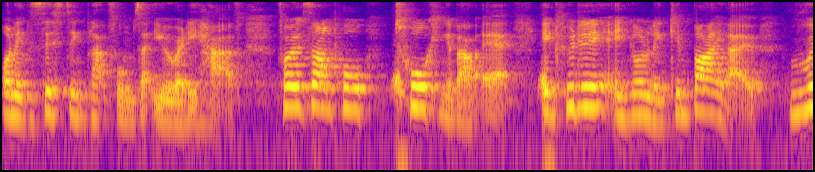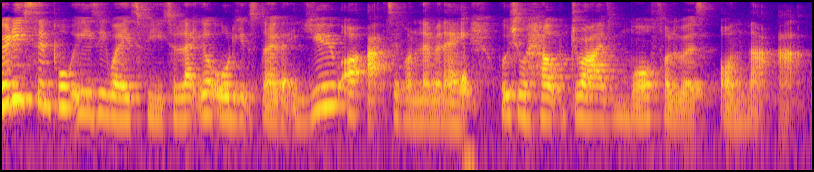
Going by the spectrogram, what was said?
on existing platforms that you already have. For example, talking about it, including it in your link in bio. Really simple, easy ways for you to let your audience know that you are active on Lemon8, which will help drive more followers on that app.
